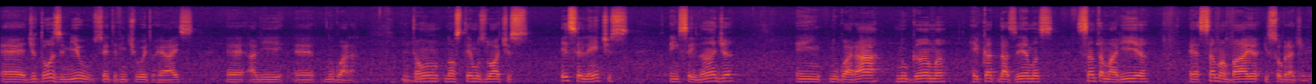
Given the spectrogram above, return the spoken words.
é, de 12.128 reais é, ali é, no Guará. Uhum. Então, nós temos lotes excelentes em Ceilândia, em, no Guará, no Gama, Recanto das Emas, Santa Maria, é, Samambaia e Sobradinho.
